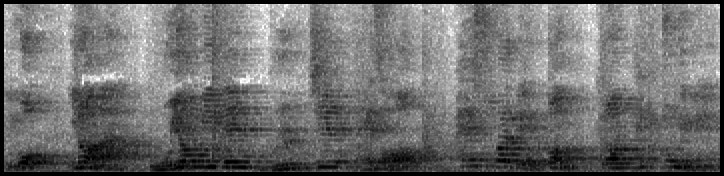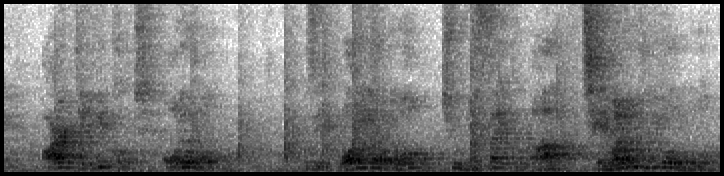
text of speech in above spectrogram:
그리고 이러한 오염이 된 물질에서 회수가 되었던 그런 핵종이 are difficult 어려워. 그래서 뭐하기 어려워? to recycle 아 재활용하기도 어려워.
